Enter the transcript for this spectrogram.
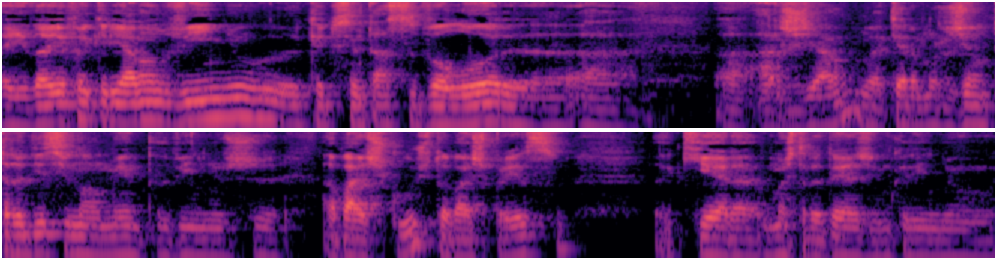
a ideia foi criar um vinho que acrescentasse valor à, à, à, região, não é? que era uma região tradicionalmente de vinhos a baixo custo, a baixo preço, que era uma estratégia um bocadinho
